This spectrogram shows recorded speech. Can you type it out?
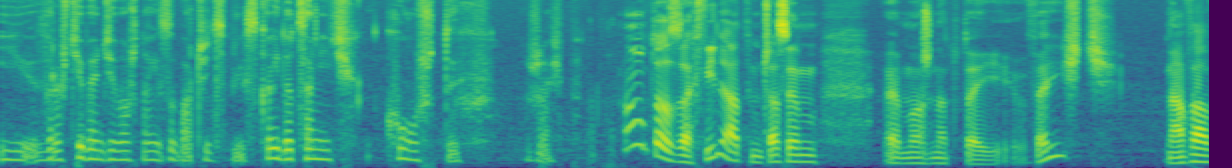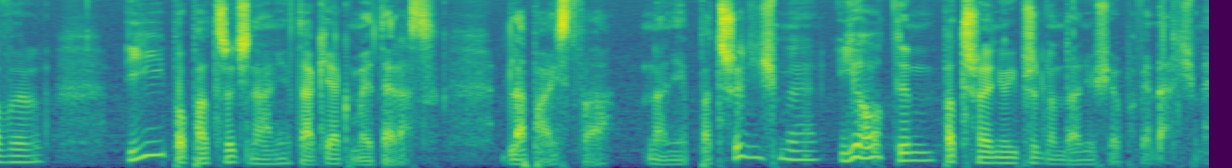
i wreszcie będzie można je zobaczyć z bliska i docenić kunszt tych rzeźb. No to za chwilę, a tymczasem e, można tutaj wejść na Wawel i popatrzeć na nie tak, jak my teraz dla Państwa na nie patrzyliśmy i o tym patrzeniu i przyglądaniu się opowiadaliśmy.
